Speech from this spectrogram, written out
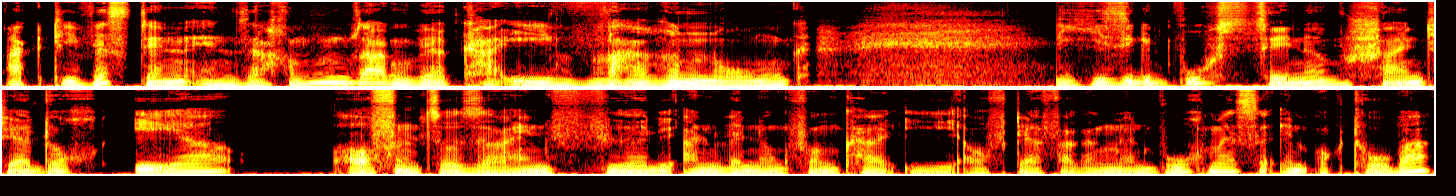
Aktivistin in Sachen, sagen wir, KI-Warnung. Die hiesige Buchszene scheint ja doch eher offen zu sein für die Anwendung von KI. Auf der vergangenen Buchmesse im Oktober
